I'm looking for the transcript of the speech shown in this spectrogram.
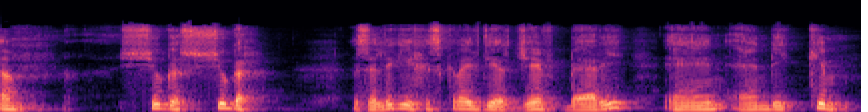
um, Sugar Sugar is een liedje geskryf dier Jeff Barry en Andy Kim.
